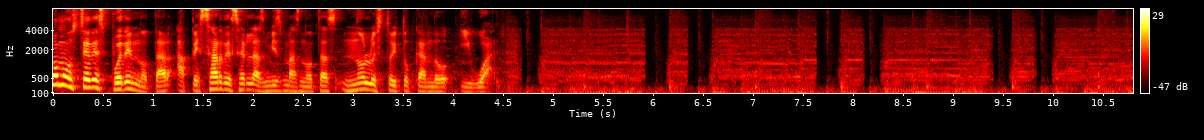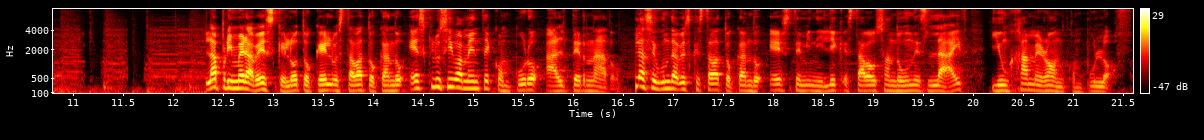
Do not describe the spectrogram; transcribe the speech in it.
Como ustedes pueden notar, a pesar de ser las mismas notas, no lo estoy tocando igual. La primera vez que lo toqué lo estaba tocando exclusivamente con puro alternado. La segunda vez que estaba tocando este mini lick estaba usando un slide y un hammer on con pull off.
